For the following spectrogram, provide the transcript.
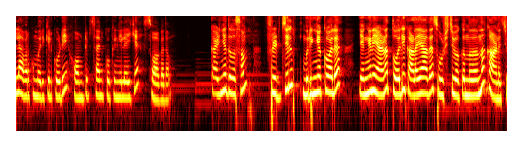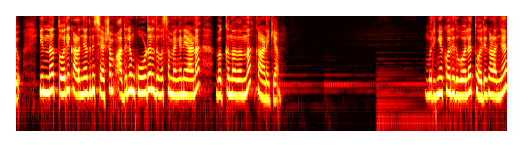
എല്ലാവർക്കും ഒരിക്കൽ കൂടി ഹോം ടിപ്സ് ആൻഡ് കുക്കിങ്ങിലേക്ക് സ്വാഗതം. കഴിഞ്ഞ ദിവസം ഫ്രിഡ്ജിൽ മുരിങ്ങക്കോൽ എങ്ങനെയാണ് തൊലി കളയാതെ സൂക്ഷിച്ചു വെക്കുന്നതെന്ന് കാണിച്ചു. ഇന്ന് തൊലി കളഞ്ഞതിന് ശേഷം അതിലും കൂടുതൽ ദിവസം എങ്ങനെയാണ് വെക്കുന്നതെന്ന് കാണിക്കാം. മുരിങ്ങക്കോൽ ഇതുപോലെ തൊലി കളഞ്ഞ്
